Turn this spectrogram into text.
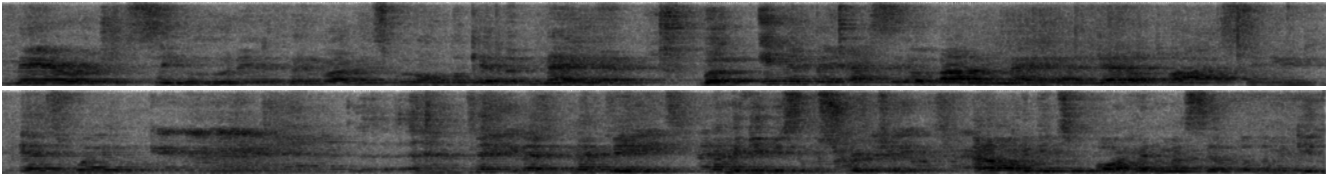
marriage or singlehood or anything like this, we're going to look at the man, but anything I say about a man, that applies to you as well. Let, let- let me, let me give you some scripture. I don't want to get too far ahead of myself, but let me give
